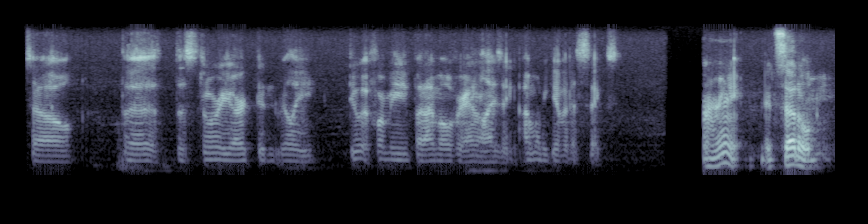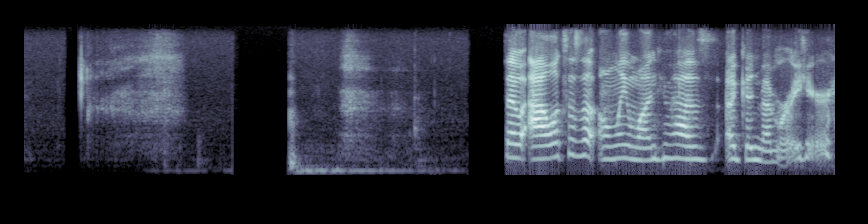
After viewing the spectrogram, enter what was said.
So the the story arc didn't really do it for me, but I'm overanalyzing. I'm gonna give it a six. All right, it's settled. So Alex is the only one who has a good memory here.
